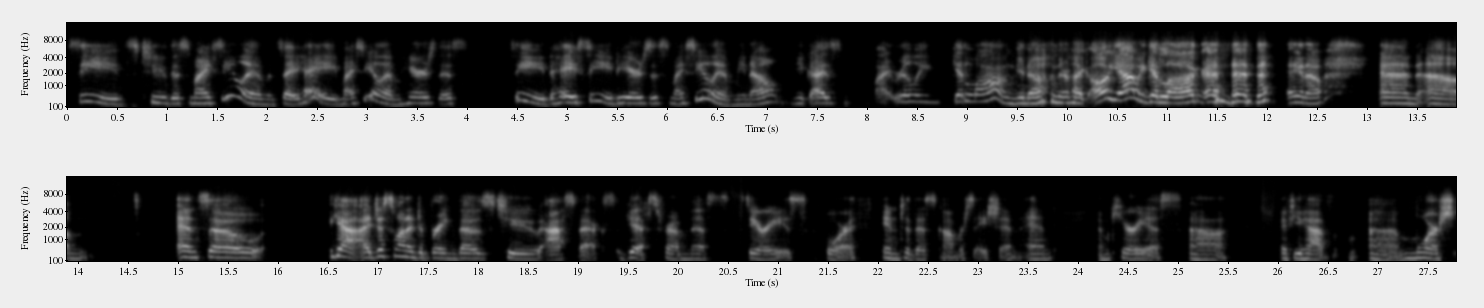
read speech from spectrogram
seeds to this mycelium and say, hey, mycelium, here's this seed. Hey, seed, here's this mycelium, you know, you guys might really get along, you know, and they're like, oh yeah, we get along. And then, you know, and, um, and so, yeah, I just wanted to bring those two aspects, gifts from this series forth into this conversation. And I'm curious, uh, if you have uh, more sh-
